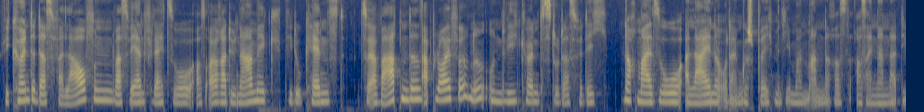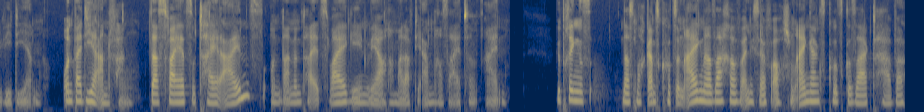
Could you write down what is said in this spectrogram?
wie könnte das verlaufen, was wären vielleicht so aus eurer Dynamik, die du kennst, zu erwartende Abläufe ne? und wie könntest du das für dich nochmal so alleine oder im Gespräch mit jemandem anderes auseinander dividieren. Und bei dir anfangen. Das war jetzt so Teil 1 und dann in Teil 2 gehen wir auch nochmal auf die andere Seite ein. Übrigens, das noch ganz kurz in eigener Sache, weil ich es ja auch schon eingangs kurz gesagt habe,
